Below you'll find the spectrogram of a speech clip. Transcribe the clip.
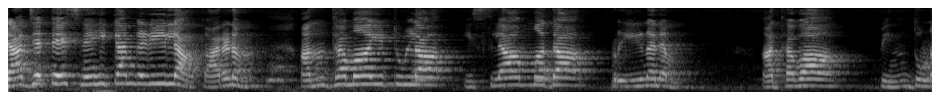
രാജ്യത്തെ സ്നേഹിക്കാൻ കഴിയില്ല. കാരണം അന്ധമായിട്ടുള്ള ഇസ്ലാം മത പ്രീണനം അഥവാ പിന്തുണ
